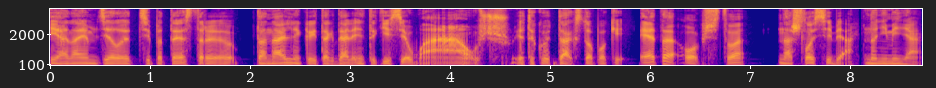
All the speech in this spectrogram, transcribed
и она им делает типа тестеры тональника и так далее. Они такие все, вау. Я такой, так, стоп, окей. Это общество нашло себя, но не меня.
